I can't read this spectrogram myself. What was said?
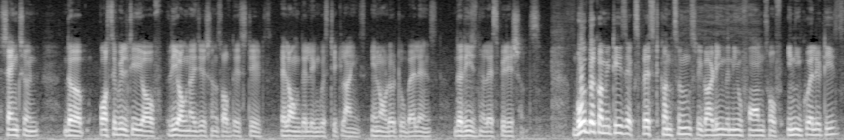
sanctioned the possibility of reorganizations of the states along the linguistic lines in order to balance the regional aspirations. Both the committees expressed concerns regarding the new forms of inequalities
